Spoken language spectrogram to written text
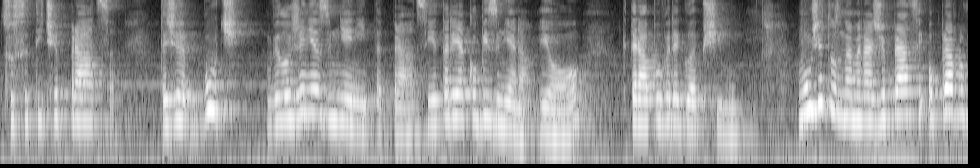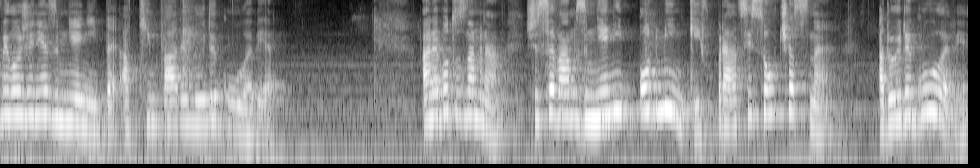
co se týče práce. Takže buď vyloženě změníte práci, je tady jakoby změna, jo, která povede k lepšímu. Může to znamenat, že práci opravdu vyloženě změníte a tím pádem dojde k úlevě. A nebo to znamená, že se vám změní podmínky v práci současné a dojde k úlevě,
